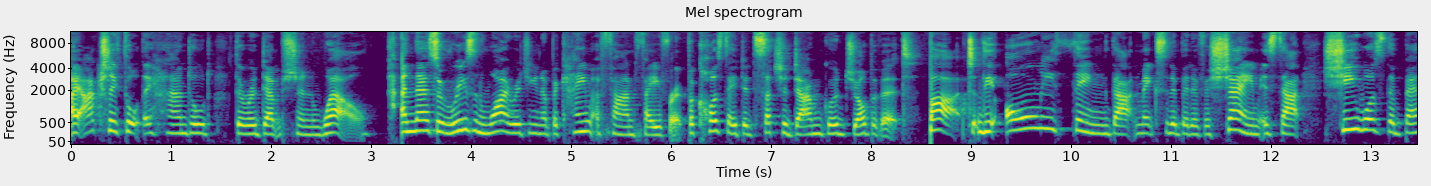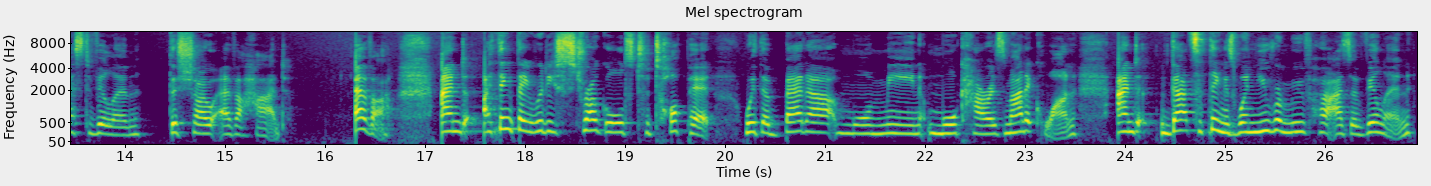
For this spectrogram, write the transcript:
I actually thought they handled the redemption well. And there's a reason why Regina became a fan favourite because they did such a damn good job of it. But the only thing that makes it a bit of a shame is that she was the best villain the show ever had. Ever. And I think they really struggled to top it with a better, more mean, more charismatic one. And that's the thing is when you remove her as a villain,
